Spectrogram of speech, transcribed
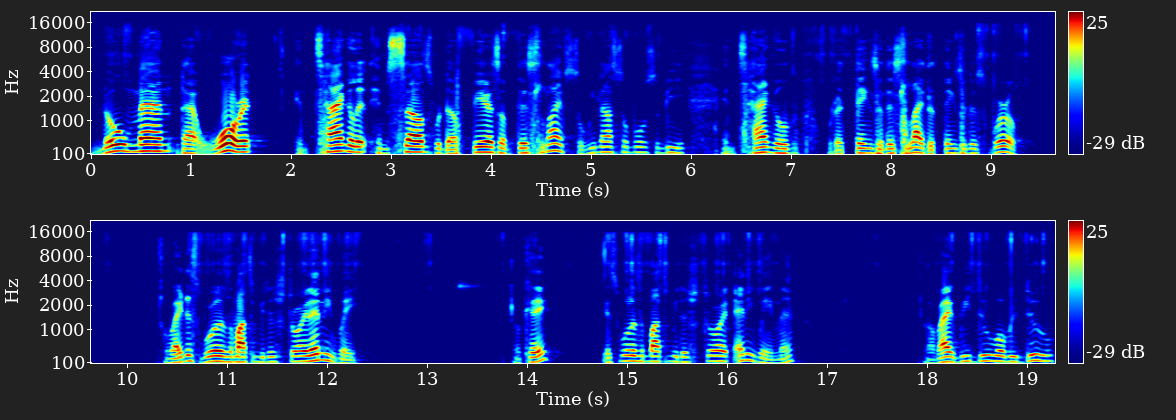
no man that warreth entangleth himself with the affairs of this life. So we're not supposed to be entangled with the things of this life, the things of this world. Right? This world is about to be destroyed anyway. Okay? This world is about to be destroyed anyway, man. All right? We do what we do.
